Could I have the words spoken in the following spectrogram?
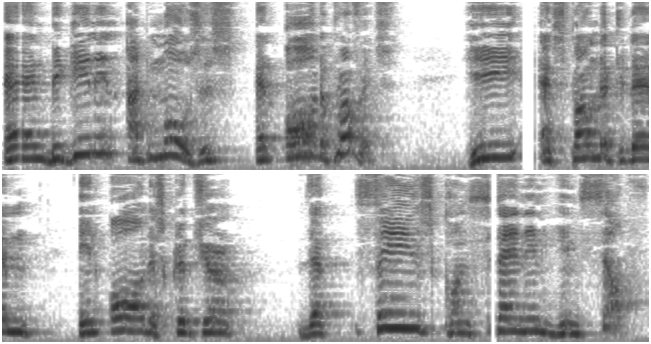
And beginning at Moses and all the prophets, he expounded to them in all the scripture the things concerning himself.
